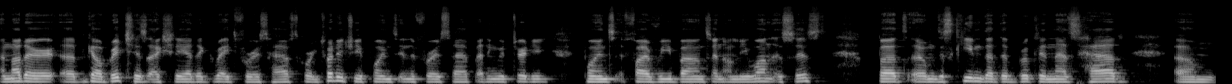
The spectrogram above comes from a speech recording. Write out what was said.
another, uh, Mikal Bridges actually had a great first half, scoring 23 points in the first half, adding with 30 points, five rebounds, and only one assist. But um, the scheme that the Brooklyn Nets had um,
